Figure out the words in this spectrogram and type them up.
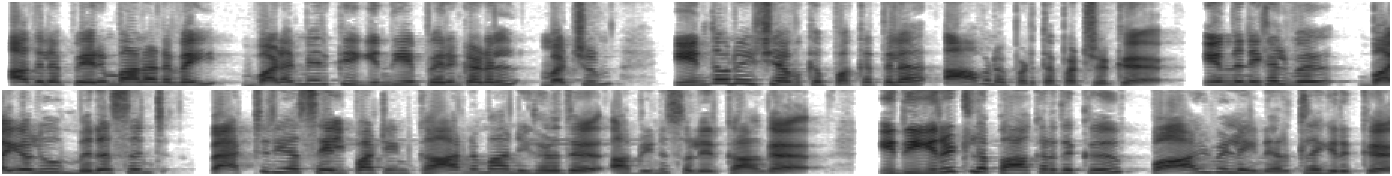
அதுல பெரும்பாலானவை வடமேற்கு இந்திய பெருங்கடல் மற்றும் இந்தோனேஷியாவுக்கு பக்கத்துல ஆவணப்படுத்தப்பட்டிருக்கு. இந்த நிகழ்வு பயோலு மினசன்ட் பாக்டீரியா செயல்பாட்டின் காரணமா நிகழுது அப்படின்னு சொல்லியிருக்காங்க. இது இருட்டில் பாக்குறதுக்கு பால் வெள்ளை நிறத்துல இருக்கு.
